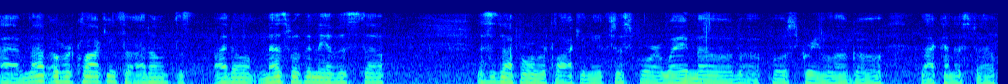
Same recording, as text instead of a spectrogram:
I'm not overclocking, so I don't just I don't mess with any of this stuff. This is not for overclocking, it's just for away mode, full screen logo, that kind of stuff.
